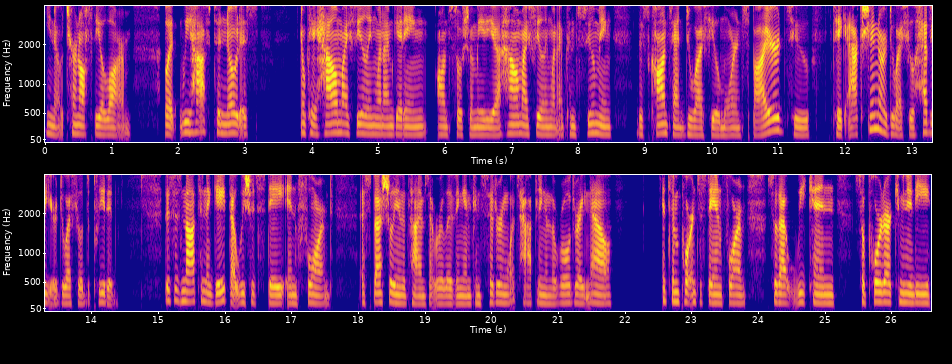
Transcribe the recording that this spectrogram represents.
you know, turn off the alarm. But we have to notice okay, how am I feeling when I'm getting on social media? How am I feeling when I'm consuming this content? Do I feel more inspired to take action or do I feel heavier? Do I feel depleted? This is not to negate that we should stay informed, especially in the times that we're living in, considering what's happening in the world right now. It's important to stay informed so that we can support our community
